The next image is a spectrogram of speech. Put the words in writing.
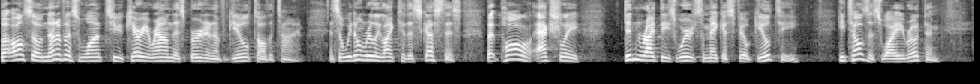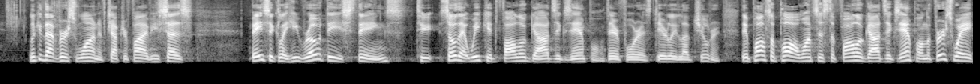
But also, none of us want to carry around this burden of guilt all the time. And so we don't really like to discuss this. But Paul actually didn't write these words to make us feel guilty. He tells us why he wrote them. Look at that verse 1 of chapter 5. He says, basically, he wrote these things to, so that we could follow God's example, therefore, as dearly loved children. The Apostle Paul wants us to follow God's example. And the first way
